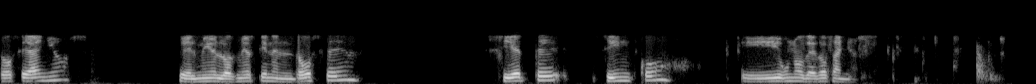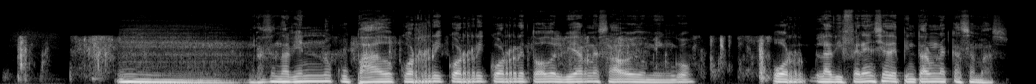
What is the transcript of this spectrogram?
12 años. El mío, los míos tienen 12, 7, 5 y uno de dos años. Mm, vas a andar bien ocupado, corre, corre, corre todo el viernes, sábado y domingo por la diferencia de pintar una casa más.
